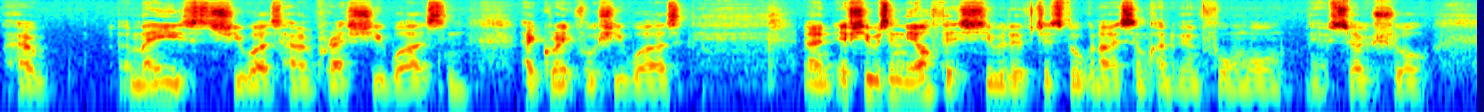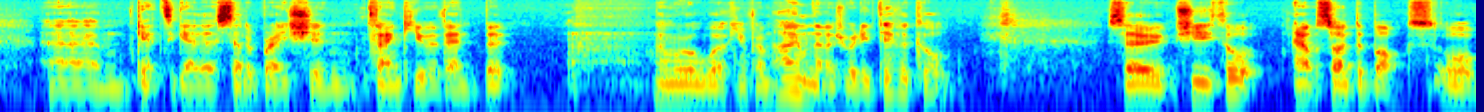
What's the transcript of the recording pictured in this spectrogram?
how amazed she was how impressed she was and how grateful she was. And if she was in the office she would have just organized some kind of informal you know social um, get together celebration thank you event. But when we're all working from home, that was really difficult. So she thought outside the box, or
